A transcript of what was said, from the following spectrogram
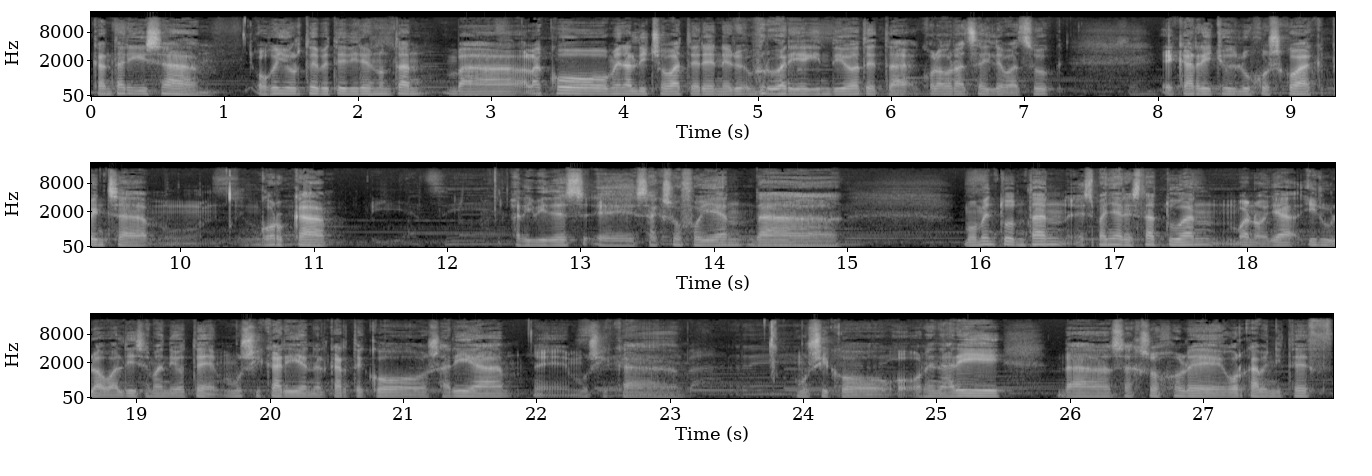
kantari gisa hogei urte bete diren hontan, ba, alako menalditxo bat ere nero buruari egin diot eta kolaboratzaile batzuk. Ekarri ditut lujoskoak pentsa gorka adibidez e, saxofoian da momentu hontan Espainiar estatuan, bueno, ja hiru lau aldiz eman diote musikarien elkarteko saria, e, musika musiko honenari, da saxojole gorka benitez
